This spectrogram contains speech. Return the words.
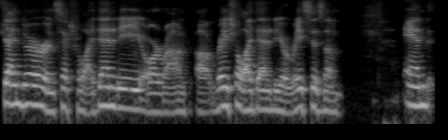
gender and sexual identity or around uh, racial identity or racism. And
